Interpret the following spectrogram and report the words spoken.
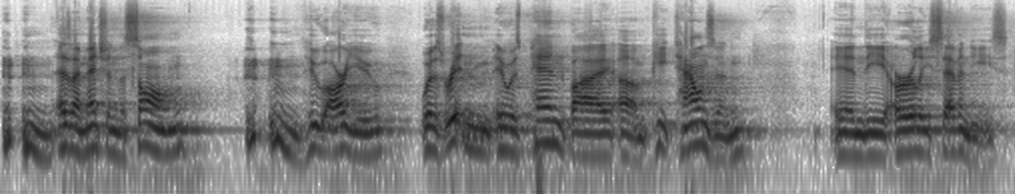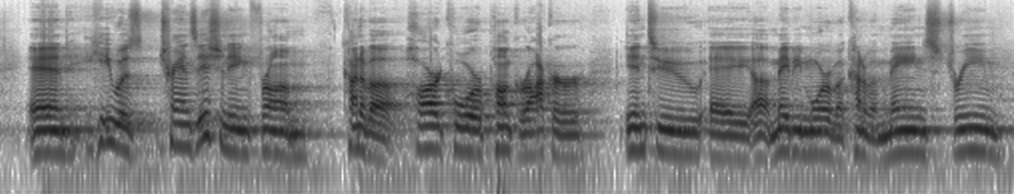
as I mentioned, the song, Who Are You, was written, it was penned by um, Pete Townshend in the early 70s. And he was transitioning from kind of a hardcore punk rocker into a uh, maybe more of a kind of a mainstream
